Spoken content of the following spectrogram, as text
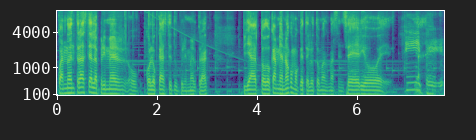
cuando entraste a la primer o colocaste tu primer track, ya todo cambia, ¿no? Como que te lo tomas más en serio. Eh, sí, te,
